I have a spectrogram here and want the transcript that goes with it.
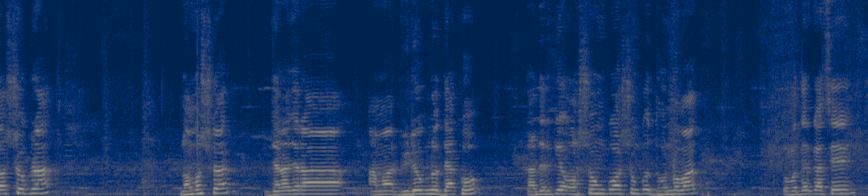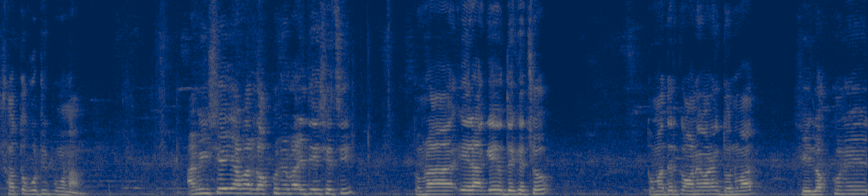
দর্শকরা, নমস্কার। যারা যারা আমার ভিডিওগুলো দেখো, তাদেরকে অসংখ্য অসংখ্য ধন্যবাদ। তোমাদের কাছে শত কোটি প্রণাম। আমি সেই আবার লক্ষণের বাড়িতে এসেছি। তোমরা এর আগেও দেখেছ। তোমাদেরকে অনেক অনেক ধন্যবাদ। সেই লক্ষণের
